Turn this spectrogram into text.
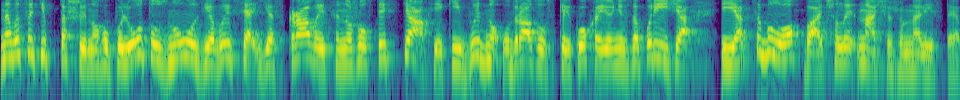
На висоті пташиного польоту знову з'явився яскравий синьо-жовтий стяг, який видно одразу з кількох районів Запоріжжя. І як це було, бачили наші журналісти.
